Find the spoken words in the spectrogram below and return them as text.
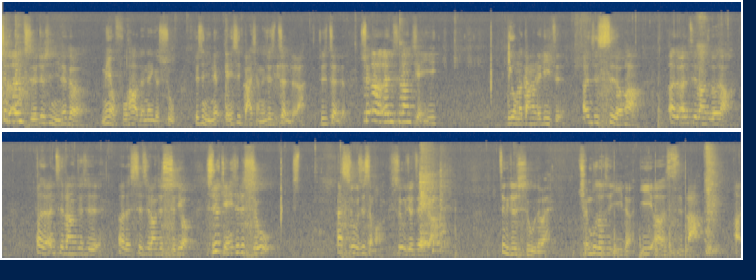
这个 n 值就是你那个没有符号的那个数，就是你那等于是把它想成就是正的啦，就是正的。所以二 n 次方减一，以我们刚刚的例子，n 是四的话，二的 n 次方是多少？二的 n 次方就是二的四次方是十六，十六减一是不是十五？那十五是什么？十五就这个，这个就是十五对不对？全部都是一的，一二四八。好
